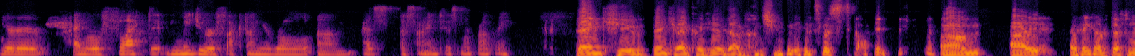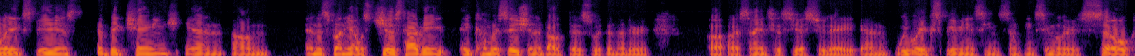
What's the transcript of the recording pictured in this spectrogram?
your and reflected made you reflect on your role um, as a scientist more broadly? Thank you, thank you. I could hear that much this time. Um, I I think I've definitely experienced a big change in um, and it's funny. I was just having a conversation about this with another uh, scientist yesterday, and we were experiencing something similar. So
